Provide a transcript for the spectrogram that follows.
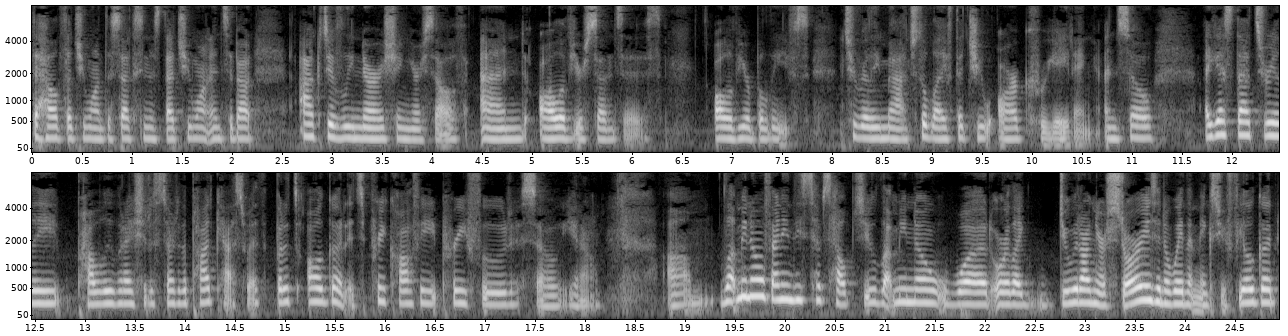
the health that you want, the sexiness that you want. And it's about actively nourishing yourself and all of your senses, all of your beliefs to really match the life that you are creating. And so, I guess that's really probably what I should have started the podcast with, but it's all good. It's pre coffee, pre food. So, you know, um, let me know if any of these tips helped you. Let me know what, or like do it on your stories in a way that makes you feel good.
